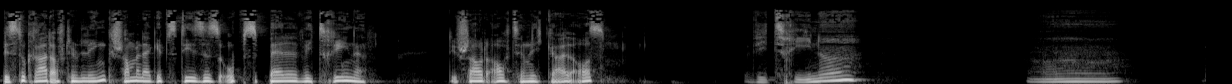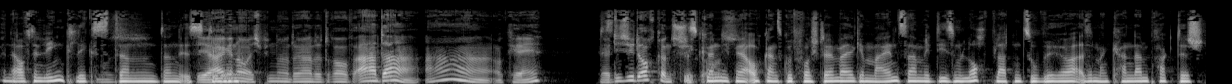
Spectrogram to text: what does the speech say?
bist du gerade auf dem Link? Schau mal, da gibt's dieses Ups Bell Vitrine. Die schaut auch ziemlich geil aus. Vitrine? Wenn du auf den Link klickst, dann, dann ist Ja, genau, ich bin da gerade drauf. Ah, da. Ah, okay. Ja, die sieht auch ganz schick aus. Das könnte ich mir auch ganz gut vorstellen, weil gemeinsam mit diesem Lochplattenzubehör, also man kann dann praktisch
